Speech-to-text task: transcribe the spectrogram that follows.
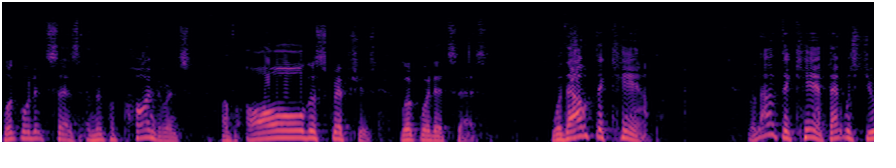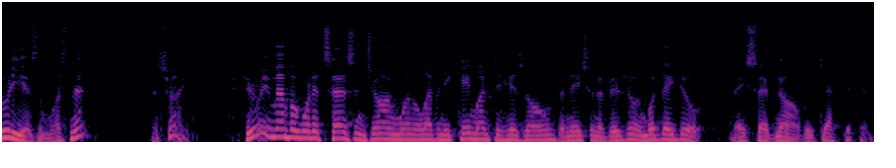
Look what it says in the preponderance of all the scriptures. Look what it says. Without the camp, Without the camp, that was Judaism, wasn't it? That's right. Do you remember what it says in John 1:11? He came unto his own, the nation of Israel, and what they do? They said no, rejected him.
